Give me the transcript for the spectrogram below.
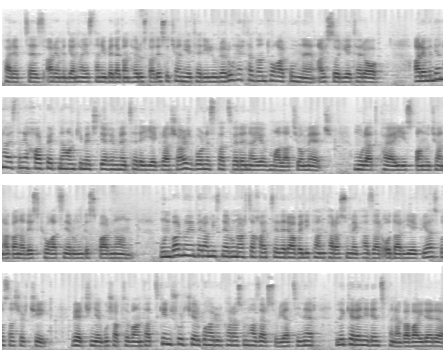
Բարև ձեզ, Արեմեդյան Հայաստանի Պետական Հերոստատեսության եթերի լուրերու հերթական թողարկումն է այսօր եթերով։ Արեմեդյան Հայաստանի Խարփերտ նահանգի մեջ տեղի ունեցել է երկրաշարժ, որն սկացվել է նաև Մալաթիո մեջ։ Մուրադ Քայայի իսպանության ականադես քյուղացիներուն գսպարնան։ Հունվար-նոյեմբեր ամիսներուն Արցախ այցելել ավելի քան 41000 օդար երկրյա զբոսաշրջիկ։ Վերջին երկու շաբթվա ընթացքին շուրջ 240 հազար սուրիացիներ լքեր են իրենց փնագավայրերը։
